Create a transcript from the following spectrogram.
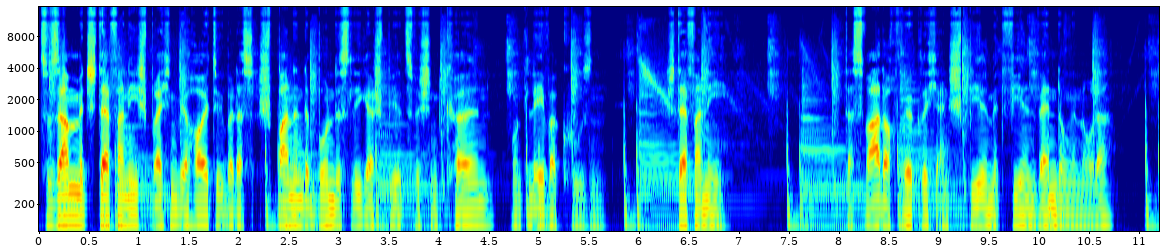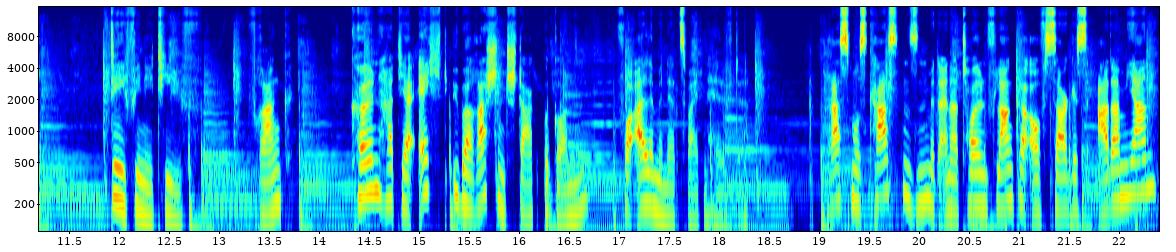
Zusammen mit Stefanie sprechen wir heute über das spannende Bundesligaspiel zwischen Köln und Leverkusen. Stefanie, das war doch wirklich ein Spiel mit vielen Wendungen, oder? Definitiv. Frank, Köln hat ja echt überraschend stark begonnen, vor allem in der zweiten Hälfte. Rasmus Carstensen mit einer tollen Flanke auf Sargis Adamjan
